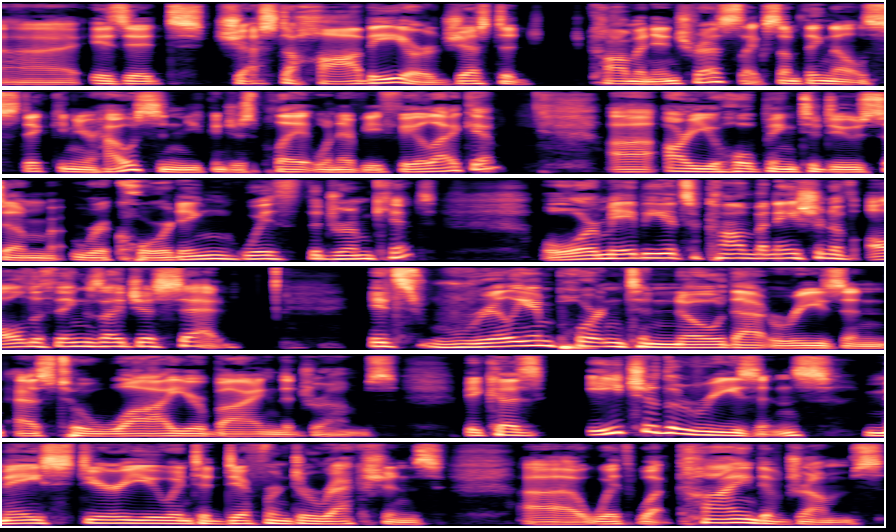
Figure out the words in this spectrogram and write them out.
Uh, is it just a hobby or just a common interest, like something that'll stick in your house and you can just play it whenever you feel like it? Uh, are you hoping to do some recording with the drum kit? Or maybe it's a combination of all the things I just said. It's really important to know that reason as to why you're buying the drums because each of the reasons may steer you into different directions uh, with what kind of drums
